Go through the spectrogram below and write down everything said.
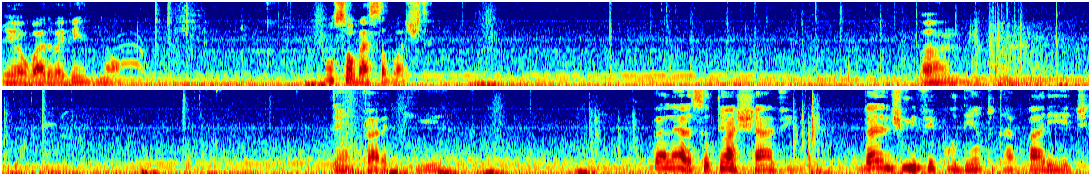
E aí, o guarda vai vir? Não. Vamos salvar essa bosta. Um... Tem um cara aqui. Galera, se eu tenho a chave, velho, eles me vê por dentro da parede.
